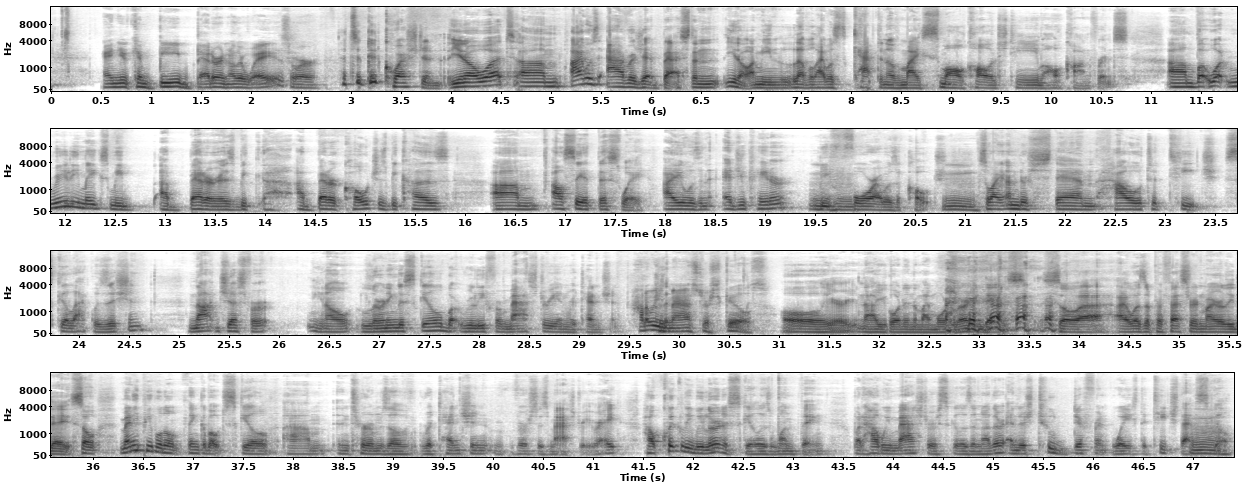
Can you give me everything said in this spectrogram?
and you can be better in other ways or that's a good question you know what um, i was average at best and you know i mean level i was captain of my small college team all conference um, but what really makes me a better is be, a better coach is because um, I'll say it this way I was an educator mm-hmm. before I was a coach. Mm. So I understand how to teach skill acquisition, not just for you know, learning the skill, but really for mastery and retention. How do we master skills? Oh, you're, now you're going into my more learning days. So uh, I was a professor in my early days. So many people don't think about skill um, in terms of retention versus mastery, right? How quickly we learn a skill is one thing, but how we master a skill is another. And there's two different ways to teach that mm. skill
